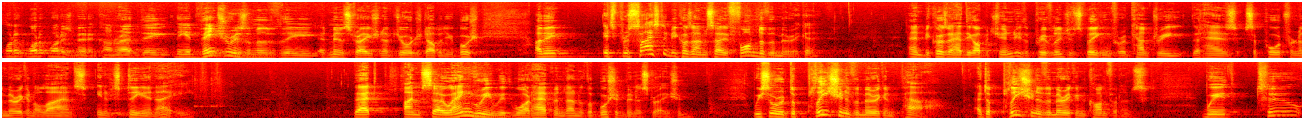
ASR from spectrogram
What, what, what is better, Conrad? The, the adventurism of the administration of George W. Bush. I mean, it's precisely because I'm so fond of America and because I had the opportunity, the privilege of speaking for a country that has support for an American alliance in its DNA that I'm so angry with what happened under the Bush administration. We saw a depletion of American power, a depletion of American confidence, with two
